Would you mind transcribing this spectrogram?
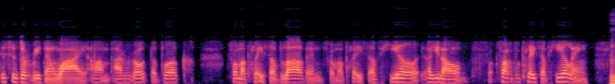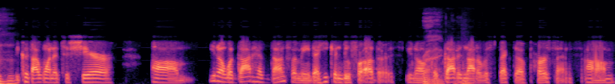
this is the reason why um, I wrote the book from a place of love and from a place of heal, uh, you know, f- from a place of healing, Mm-hmm. because I wanted to share, um, you know, what God has done for me that He can do for others. You know, because Right. God is not a respecter of persons. Um,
